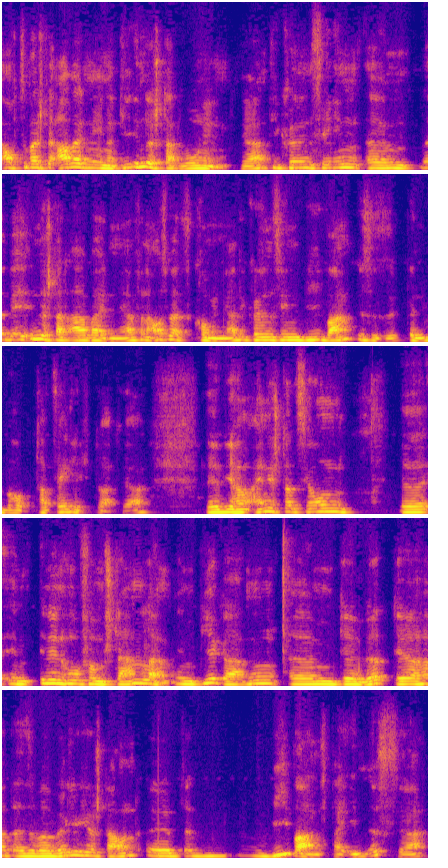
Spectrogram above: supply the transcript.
auch zum Beispiel Arbeitnehmer, die in der Stadt wohnen, ja, die können sehen, ähm, in der Stadt arbeiten, ja, von auswärts kommen, ja, die können sehen, wie warm ist es denn überhaupt tatsächlich dort, ja. Äh, wir haben eine Station äh, im Innenhof vom Sternler im Biergarten. Ähm, der Wirt, der hat also war wirklich erstaunt, äh, wie warm es bei ihm ist, ja.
